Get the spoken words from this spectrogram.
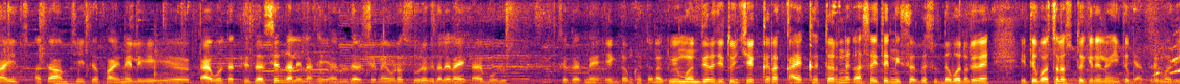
काहीच गाईज आता आमच्या इथं फायनली काय बोलतात ते दर्शन झालेलं आहे आणि दर्शन एवढं सुरेख झालेलं आहे काय बोलू शकत नाही. एकदम खतरनाक. तुम्ही मंदिरात इथून चेक करा काय खतरनाक असं इथे निसर्गसुद्धा बनवलेला आहे. इथे बसायला सुद्धा केलेलं आहे इथं यात्रेमध्ये.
